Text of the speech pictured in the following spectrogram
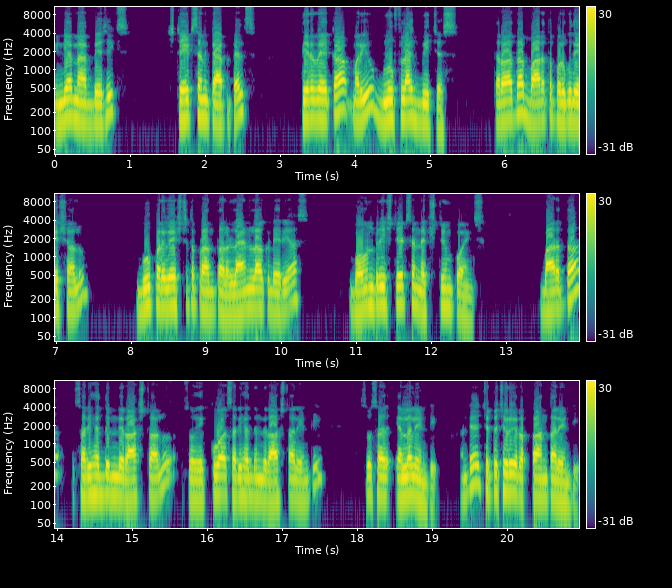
India map basics states and capitals తీరరేఖ మరియు బ్లూ ఫ్లాగ్ బీచెస్ తర్వాత భారత పొరుగు దేశాలు భూపరివేష్టిత ప్రాంతాలు landlocked areas boundary states and extreme points భారత సరిహద్దు ఉండే రాష్ట్రాలు సో ఎక్కువ సరిహద్దు ఉండే రాష్ట్రాలు ఏంటి? సో స ఎల్లలేంటి? అంటే చిట్ట చివరి ప్రాంతాలు ఏంటి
